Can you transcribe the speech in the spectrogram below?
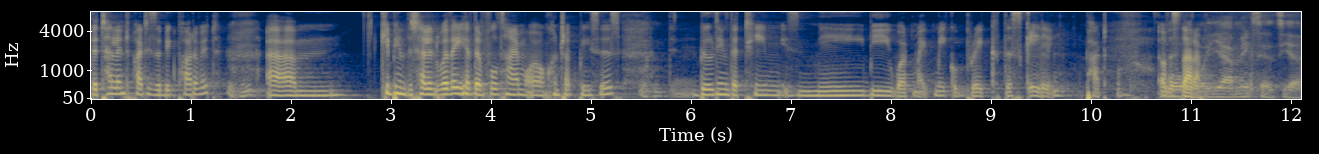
the talent part is a big part of it. Mm-hmm. Um, keeping the talent, whether you have them full time or on contract basis, Mm-hmm. building the team is maybe what might make or break the scaling part of, of a startup. Oh, yeah, makes sense. Yeah.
